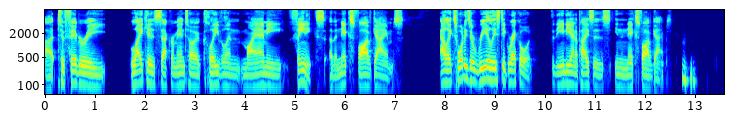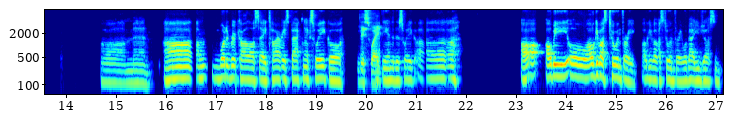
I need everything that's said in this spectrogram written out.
uh, to February, Lakers, Sacramento, Cleveland, Miami, Phoenix are the next five games. Alex, what is a realistic record for the Indiana Pacers in the next five games? oh man, um, what did Rick Carlisle say? Tyrese back next week or this week? At the end of this week? Uh, I'll, I'll be. Oh, I'll give us two and three. I'll give us two and three. What about you, Justin?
